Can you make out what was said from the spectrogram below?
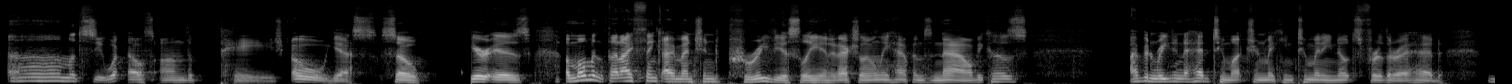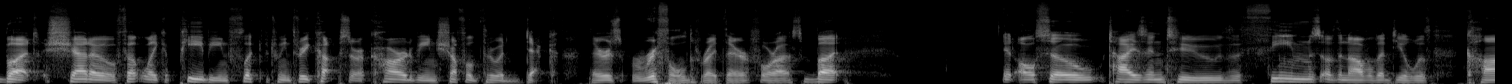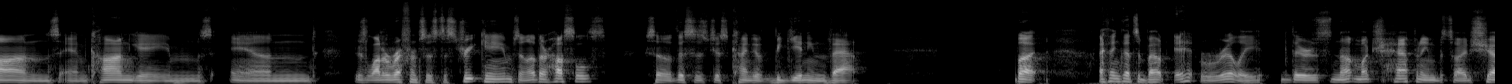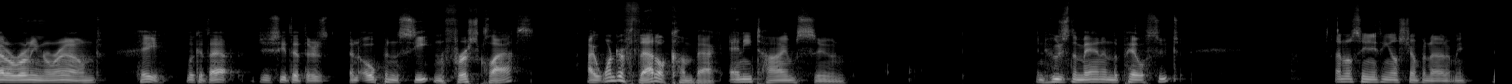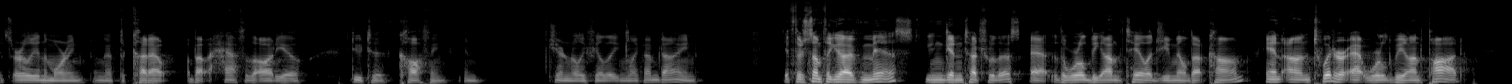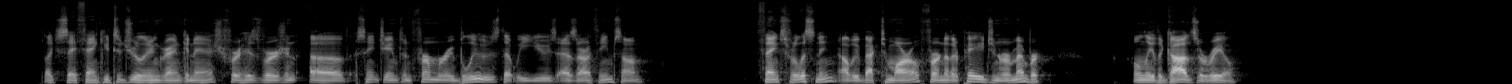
them. Um let's see what else on the page? Oh yes so here is a moment that i think i mentioned previously and it actually only happens now because I've been reading ahead too much and making too many notes further ahead. But Shadow felt like a pea being flicked between three cups or a card being shuffled through a deck. There's riffled right there for us, but it also ties into the themes of the novel that deal with cons and con games, and there's a lot of references to street games and other hustles. So this is just kind of beginning that. But I think that's about it, really. There's not much happening besides Shadow running around. Hey, look at that. Did you see that there's an open seat in first class? I wonder if that'll come back anytime soon. And who's the man in the pale suit? I don't see anything else jumping out at me. It's early in the morning. I'm going to have to cut out about half of the audio due to coughing and generally feeling like I'm dying. If there's something I've missed, you can get in touch with us at theworldbeyondthetale at gmail.com and on Twitter at worldbeyondpod. I'd like to say thank you to Julian Grand Ganesh for his version of St. James Infirmary Blues that we use as our theme song. Thanks for listening. I'll be back tomorrow for another page, and remember, only the gods are real.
